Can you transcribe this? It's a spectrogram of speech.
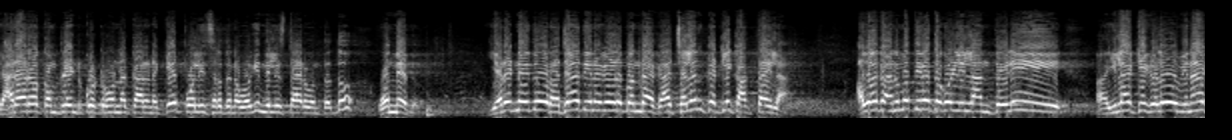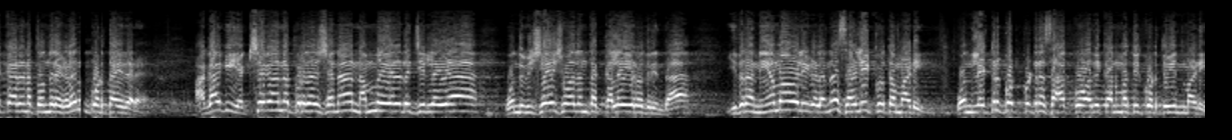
ಯಾರ್ಯಾರೋ ಕಂಪ್ಲೇಂಟ್ ಕೊಟ್ಟರು ಅನ್ನೋ ಕಾರಣಕ್ಕೆ ಪೊಲೀಸರ ಅದನ್ನು ಹೋಗಿ ನಿಲ್ಲಿಸ್ತಾ ಇರುವಂತದ್ದು ಒಂದೇದು. ಎರಡನೇದು, ರಜಾ ದಿನಗಳು ಬಂದಾಗ ಚಲನ್ ಕಟ್ಲಿಕ್ಕೆ ಆಗ್ತಾ ಇಲ್ಲ. ಅವಾಗ ಅನುಮತಿನೇ ತಗೊಳ್ಳಿಲ್ಲ ಅಂತೇಳಿ ಇಲಾಖೆಗಳು ವಿನಾಕಾರಣ ತೊಂದರೆಗಳನ್ನು ಕೊಡ್ತಾ ಇದ್ದಾರೆ. ಹಾಗಾಗಿ ಯಕ್ಷಗಾನ ಪ್ರದರ್ಶನ ನಮ್ಮ ಎರಡು ಜಿಲ್ಲೆಯ ಒಂದು ವಿಶೇಷವಾದಂತ ಕಲೆ ಇರೋದ್ರಿಂದ ಇದರ ನಿಯಮಾವಳಿಗಳನ್ನ ಸರಳೀಕೃತ ಮಾಡಿ, ಒಂದು ಲೆಟರ್ ಕೊಟ್ಬಿಟ್ರೆ ಸಾಕು, ಅದಕ್ಕೆ ಅನುಮತಿ ಕೊಡ್ತೀವಿ ಅಂತ ಮಾಡಿ.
